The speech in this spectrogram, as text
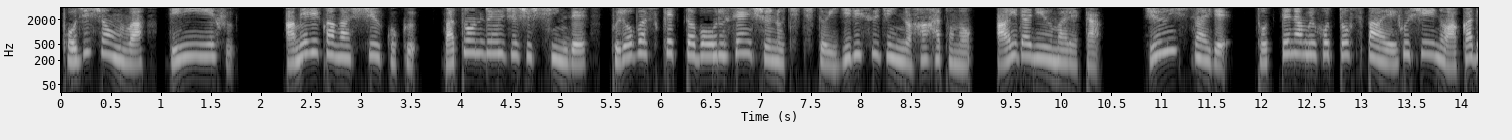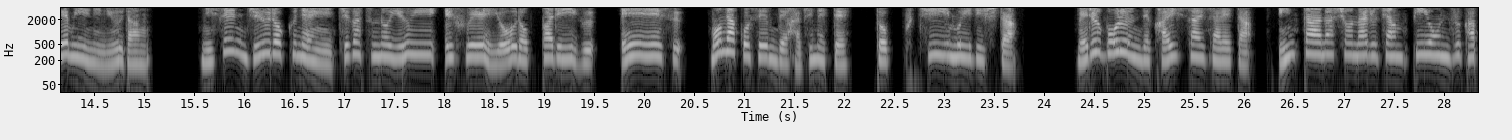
ポジションは DF。アメリカ合衆国、バトンルージュ出身で、プロバスケットボール選手の父とイギリス人の母との間に生まれた。11歳でトッテナムホットスパー FC のアカデミーに入団。2016年1月の UEFA ヨーロッパリーグ AS モナコ戦で初めてトップチーム入りした。メルボルンで開催されたインターナショナルチャンピオンズカッ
